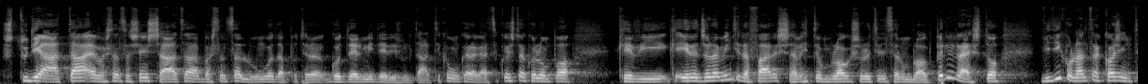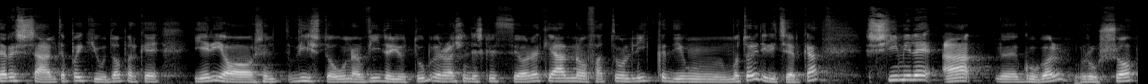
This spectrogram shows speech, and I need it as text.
studiata, è abbastanza sensata, abbastanza lungo da poter godermi dei risultati. Comunque ragazzi, questo è quello un po' che vi... Che i ragionamenti da fare se avete un blog, se volete iniziare un blog. Per il resto vi dico un'altra cosa interessante, poi chiudo perché ieri ho sent- visto un video YouTube, ve lo lascio in descrizione, che hanno fatto un leak di un motore di ricerca simile a eh, Google russo,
